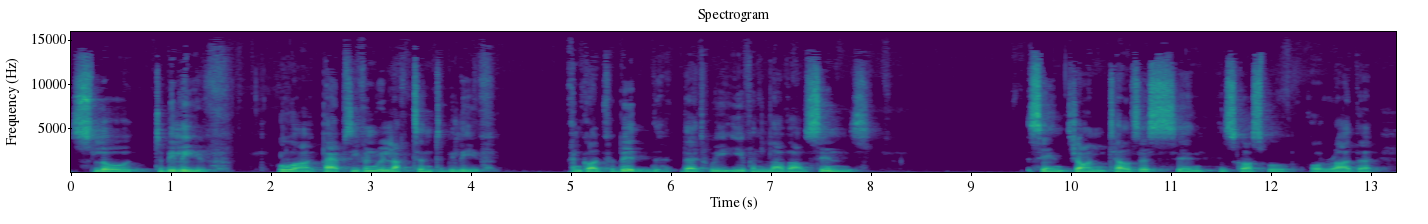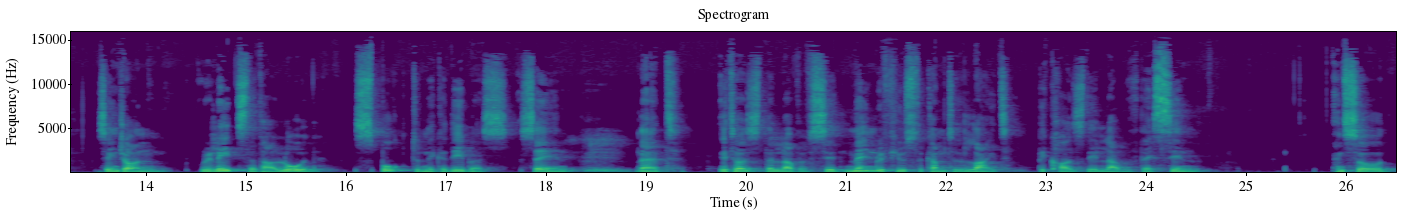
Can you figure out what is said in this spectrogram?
slow to believe, who are perhaps even reluctant to believe. And God forbid that we even love our sins. St. John tells us in his Gospel, or rather, St. John relates that our Lord spoke to Nicodemus, saying that it was the love of sin. Men refuse to come to the light because they love their sin. And so,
